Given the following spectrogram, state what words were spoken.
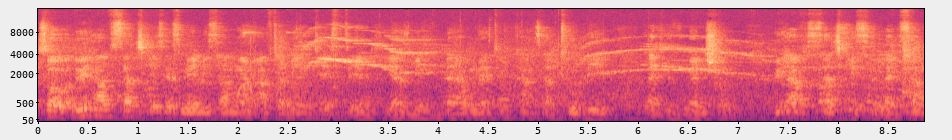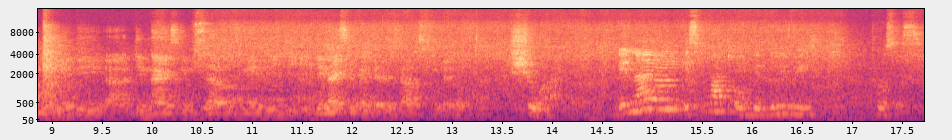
So do we have such cases, maybe someone after being tested, he has been diagnosed with cancer 2B, like you've mentioned. We have such cases like someone maybe uh, denies himself, maybe he denies even the results from the doctor. Sure. Denial is part of the grieving process.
